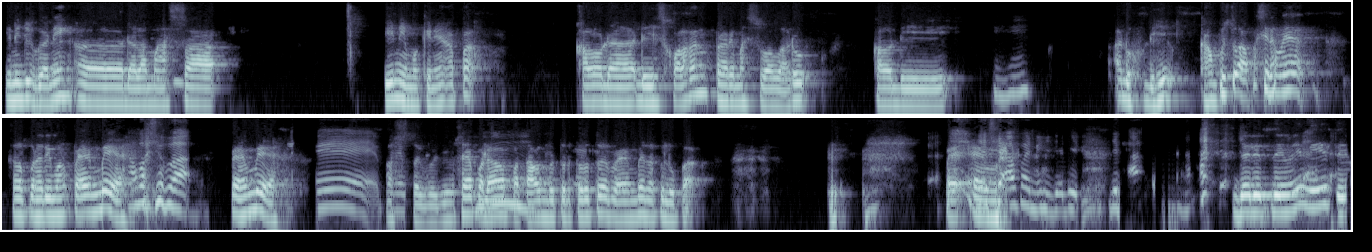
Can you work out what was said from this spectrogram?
Ini juga nih eh, dalam masa ini mungkin ya apa? Kalau udah di sekolah kan penerima siswa baru. Kalau di, Mhm. aduh di kampus tuh apa sih namanya? Kalau penerima PMB ya? apa coba PMB ya? eh Astagfirullahaladzim. Saya padahal Hmm. 4 tahun berturut-turut tuh PMB tapi lupa. PM. jadi apa nih jadi jadi Jadi tim ini, tim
